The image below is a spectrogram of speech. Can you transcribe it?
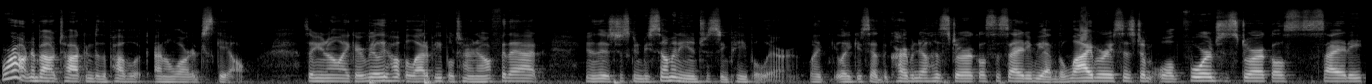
We're out and about talking to the public on a large scale. So you know, like I really hope a lot of people turn out for that. You know, there's just going to be so many interesting people there. Like like you said, the Carbondale Historical Society. We have the library system, Old Forge Historical Society,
